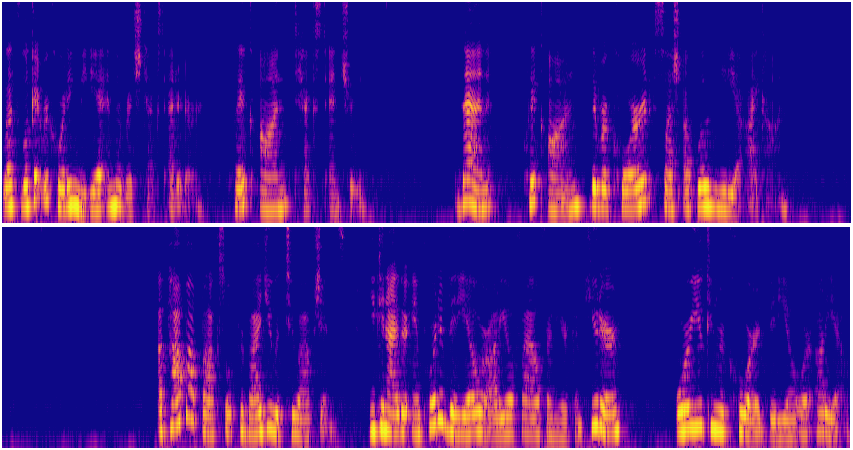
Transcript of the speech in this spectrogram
let's look at recording media in the rich text editor. Click on Text Entry. Then, click on the Record slash Upload Media icon. A pop-up box will provide you with two options. You can either import a video or audio file from your computer, or you can record video or audio.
